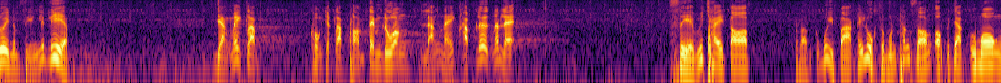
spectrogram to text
ด้วยน้ำเสียงเรียบๆยังไม่กลับคงจะกลับพร้อมเต็มดวงหลังไหนขับเลิกนั่นแหละ เสียวิชัยตอบพร้อมกับบุยปากให้ลูกสมุนทั้งสองออกไปจากอุโมงค์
